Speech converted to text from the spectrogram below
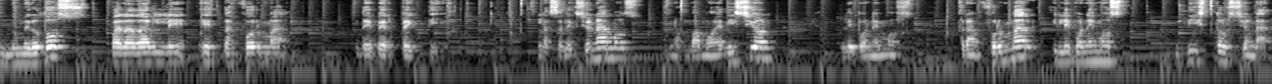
número 2 para darle esta forma de perspectiva. La seleccionamos, nos vamos a edición, le ponemos transformar y le ponemos distorsionar.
